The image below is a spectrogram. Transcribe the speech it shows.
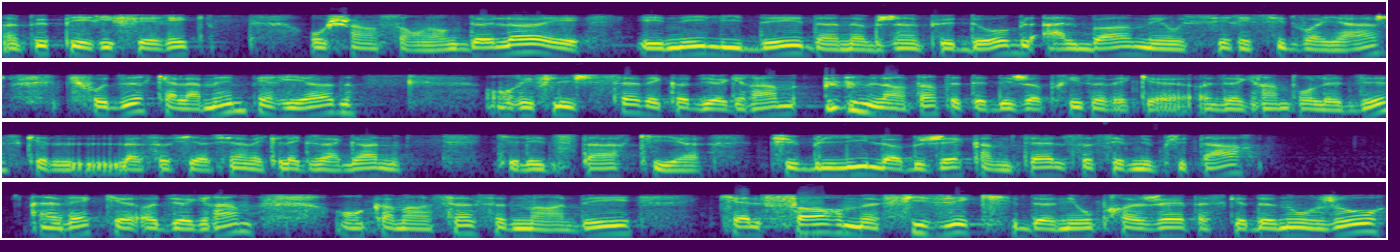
un peu périphérique aux chansons. Donc, de là est, est née l'idée d'un objet un peu double, album et aussi récit de voyage. Il faut dire qu'à la même période, on réfléchissait avec Audiogramme. L'entente était déjà prise avec euh, Audiogramme pour le disque, l'association avec l'Hexagone, qui est l'éditeur qui euh, publie l'objet comme tel. Ça, c'est venu plus tard. Avec euh, Audiogramme, on commençait à se demander quelle forme physique donner au projet, parce que de nos jours,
